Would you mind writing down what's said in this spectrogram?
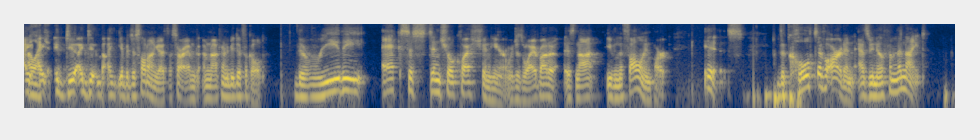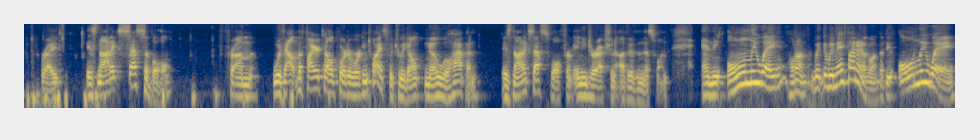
I, I, like I, it. I do, I do, but I, yeah, but just hold on, guys. Sorry, I'm, I'm not trying to be difficult. The really existential question here, which is why I brought it, is not even the following part. Is the cult of Arden, as we know from the night, right, is not accessible from without the fire teleporter working twice, which we don't know will happen. Is not accessible from any direction other than this one. And the only way, hold on, we, we may find another one, but the only way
